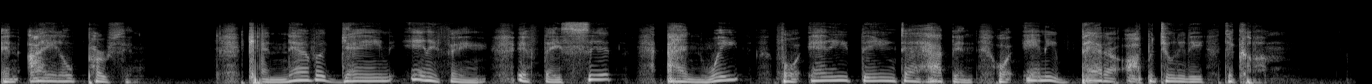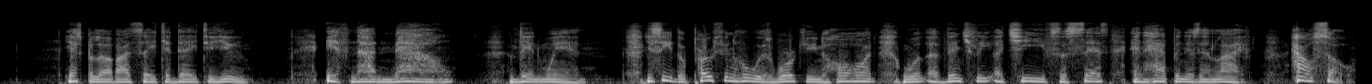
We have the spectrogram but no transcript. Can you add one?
An idle person can never gain anything if they sit and wait for anything to happen or any better opportunity to come. Yes, beloved, I say today to you, if not now, then when? You see, the person who is working hard will eventually achieve success and happiness in life. How so?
